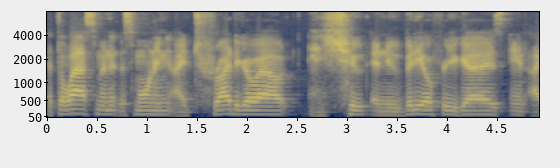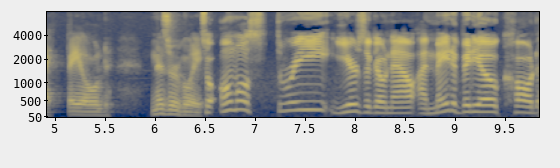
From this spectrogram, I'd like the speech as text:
At the last minute this morning, I tried to go out and shoot a new video for you guys and I failed miserably. So almost three years ago now, I made a video called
